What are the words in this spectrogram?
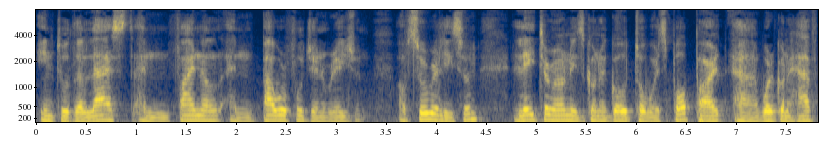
into the last and final and powerful generation of surrealism. Later on, it's going to go towards pop art. Uh, we're going to have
